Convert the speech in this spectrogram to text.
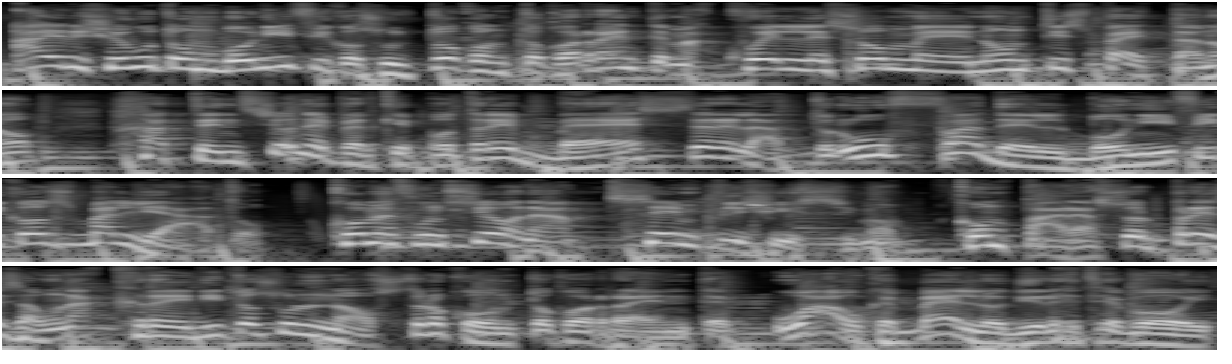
Hai ricevuto un bonifico sul tuo conto corrente ma quelle somme non ti spettano? Attenzione perché potrebbe essere la truffa del bonifico sbagliato. Come funziona? Semplicissimo. Compare a sorpresa un accredito sul nostro conto corrente. Wow, che bello direte voi.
